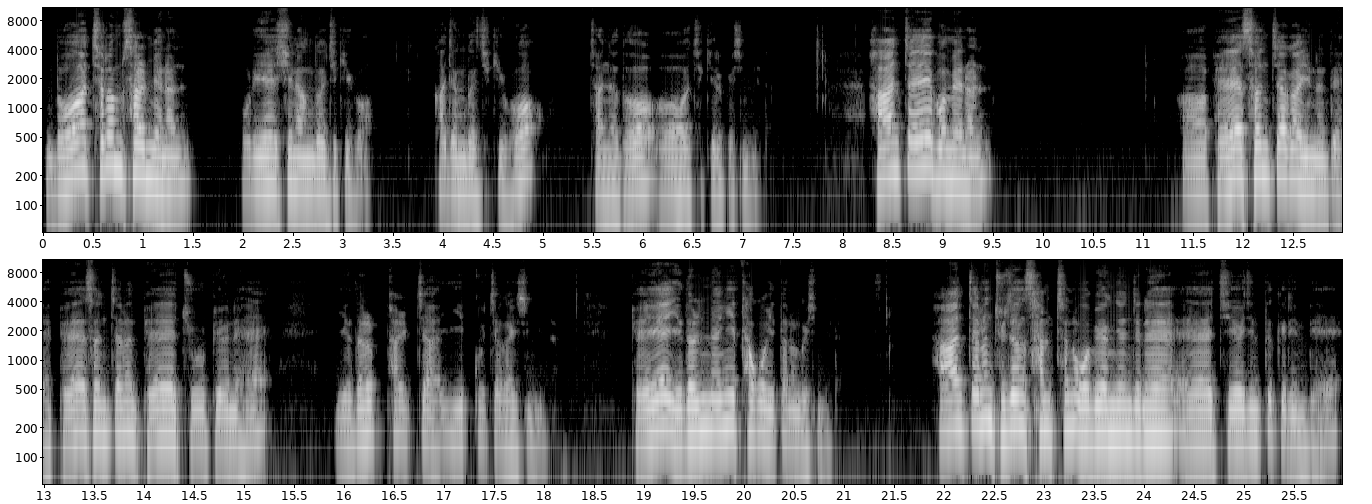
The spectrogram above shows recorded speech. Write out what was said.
노아처럼 살면은 우리의 신앙도 지키고 가정도 지키고 자녀도 어, 지킬 것입니다. 한자에 보면은 어, 배선자가 있는데 배선자는 배주변에 여덟 팔자 입구자가 있습니다. 배에 여덟 명이 타고 있다는 것입니다. 한자는 주전 3,500년 전에 지어진 뜻글인데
